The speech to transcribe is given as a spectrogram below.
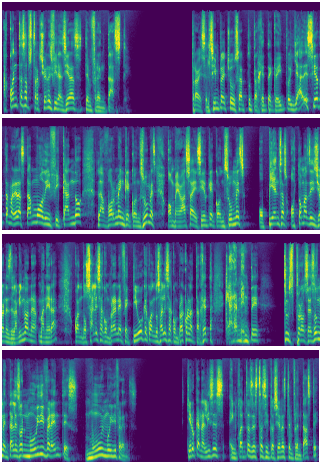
¿A cuántas abstracciones financieras te enfrentaste? Otra vez, el simple hecho de usar tu tarjeta de crédito ya de cierta manera está modificando la forma en que consumes. O me vas a decir que consumes o piensas o tomas decisiones de la misma manera cuando sales a comprar en efectivo que cuando sales a comprar con la tarjeta. Claramente, tus procesos mentales son muy diferentes, muy, muy diferentes. Quiero que analices en cuántas de estas situaciones te enfrentaste.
